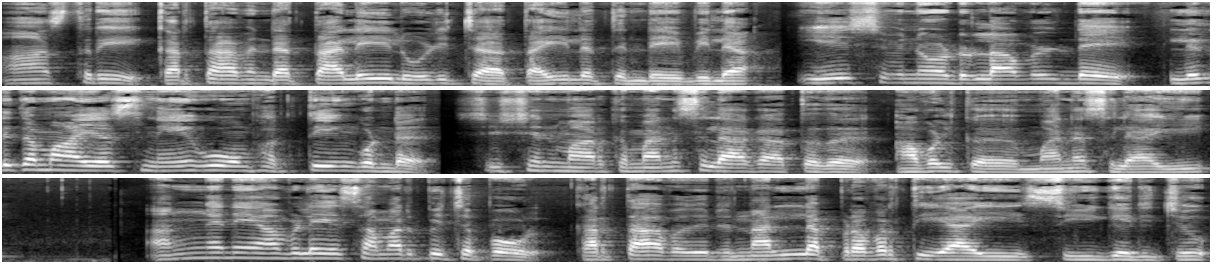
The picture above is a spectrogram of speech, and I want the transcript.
ആ സ്ത്രീ കർത്താവിന്റെ തലയിൽ ഒഴിച്ച തൈലത്തിന്റെ വില. യേശുവിനോടുള്ള അവളുടെ ലളിതമായ സ്നേഹവും ഭക്തിയും കൊണ്ട് ശിഷ്യന്മാർക്ക് മനസ്സിലാകാത്തത് അവൾക്ക് മനസ്സിലായി. അങ്ങനെ അവളെ സമർപ്പിച്ചപ്പോൾ കർത്താവ് ഒരു നല്ല പ്രവൃത്തിയായി സ്വീകരിച്ചു.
